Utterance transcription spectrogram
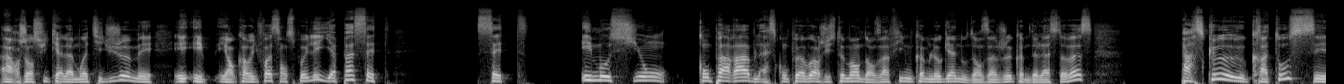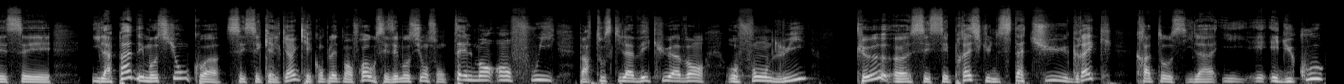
alors j'en suis qu'à la moitié du jeu, mais et, et, et encore une fois sans spoiler, il n'y a pas cette cette émotion comparable à ce qu'on peut avoir justement dans un film comme Logan ou dans un jeu comme The Last of Us, parce que Kratos, c'est, il n'a pas d'émotion, quoi. C'est, quelqu'un qui est complètement froid, où ses émotions sont tellement enfouies par tout ce qu'il a vécu avant au fond de lui que euh, c'est, presque une statue grecque, Kratos. Il a, et, du coup,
